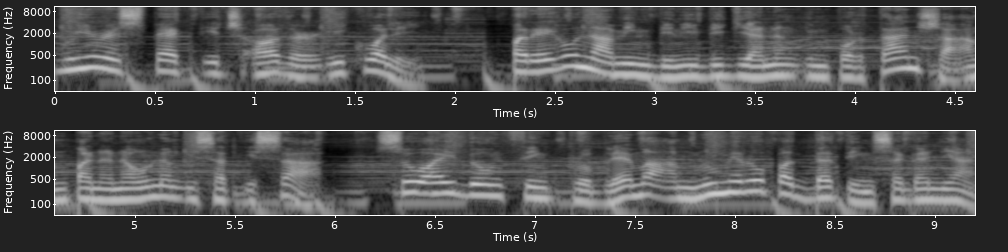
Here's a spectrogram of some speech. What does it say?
We respect each other equally. Pareho naming binibigyan ng importansya ang pananaw ng isa't isa, so I don't think problema ang numero pagdating sa ganyan.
